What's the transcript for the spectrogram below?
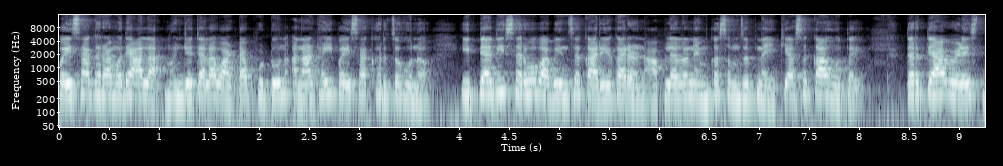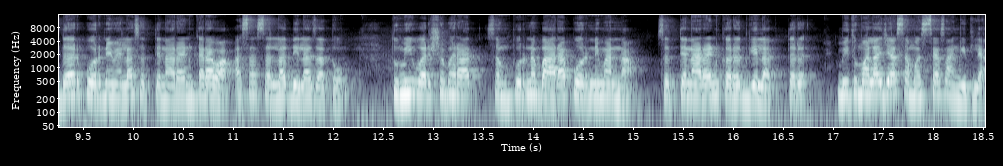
पैसा घरामध्ये आला म्हणजे त्याला वाटा फुटून अनाठाई पैसा खर्च होणं. इत्यादी सर्व बाबींचं कार्यकारण आपल्याला नेमकं समजत नाही की असं का होत आहे तर त्यावेळेस दर पौर्णिमेला सत्यनारायण करावा असा सल्ला दिला जातो. तुम्ही वर्षभरात संपूर्ण बारा पौर्णिमांना सत्यनारायण करत गेलात तर मी तुम्हाला ज्या समस्या सांगितल्या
